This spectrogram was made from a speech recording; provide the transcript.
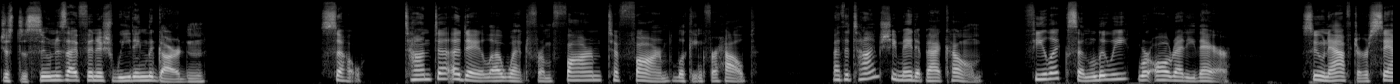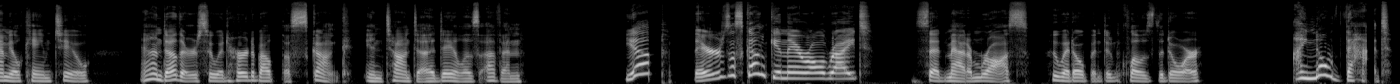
just as soon as I finish weeding the garden. So, Tanta Adela went from farm to farm looking for help. By the time she made it back home, Felix and Louis were already there. Soon after, Samuel came too, and others who had heard about the skunk in Tanta Adela's oven. Yep, there's a skunk in there, all right, said Madame Ross, who had opened and closed the door. I know that,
